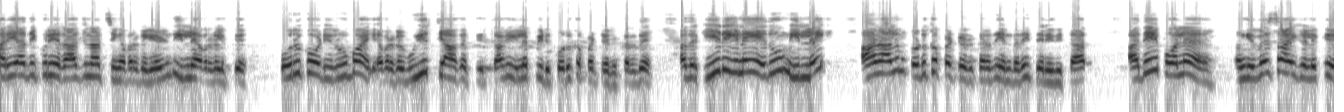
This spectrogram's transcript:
மரியாதைக்குரிய ராஜ்நாத் சிங் அவர்கள் எழுந்து இல்லை அவர்களுக்கு ஒரு கோடி ரூபாய் அவர்கள் உயிர் தியாகத்திற்காக இழப்பீடு கொடுக்கப்பட்டிருக்கிறது. அதற்கு ஈடு இணை எதுவும் இல்லை. ஆனாலும் கொடுக்கப்பட்டிருக்கிறது என்பதை தெரிவித்தார். அதே போல அங்கே விவசாயிகளுக்கு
